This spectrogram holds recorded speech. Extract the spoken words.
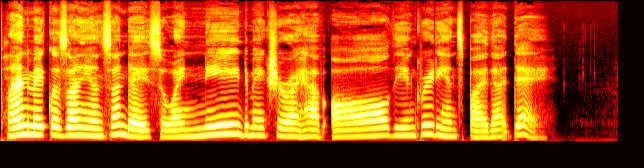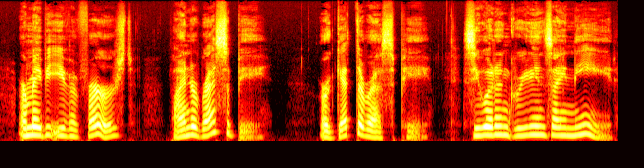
plan to make lasagna on Sunday, so I need to make sure I have all the ingredients by that day. Or maybe even first, find a recipe or get the recipe, see what ingredients I need.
